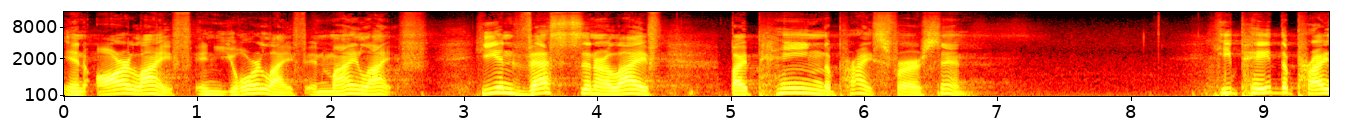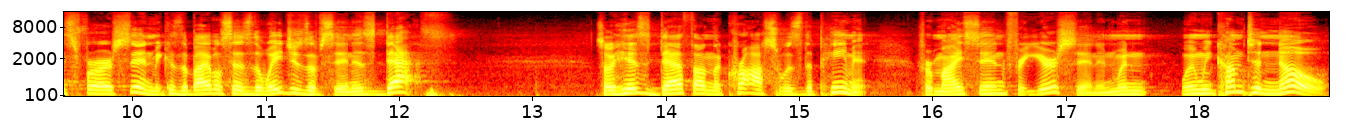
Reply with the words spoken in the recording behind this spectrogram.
in our life, in your life, in my life. He invests in our life by paying the price for our sin. He paid the price for our sin because the Bible says the wages of sin is death. So his death on the cross was the payment for my sin, for your sin. And when, when we come to know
